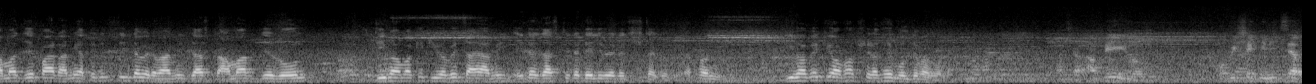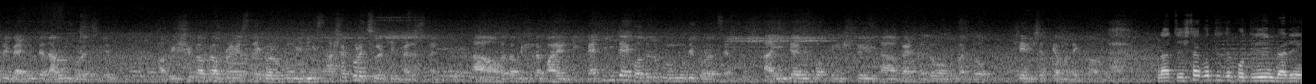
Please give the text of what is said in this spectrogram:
আমার যে পার্ট আমি এত কিছু চিন্তা করি আমি জাস্ট আমার যে রোল টিম আমাকে কীভাবে চায় আমি এটা জাস্ট এটা ডেলিভারি করার চেষ্টা করি। এখন কীভাবে কি অভাব সেটা থেকে বলতে পারব না। আচ্ছা আপনি অভিষেক ইনিংসে আপনি ব্যাটিংটা দারুণ করেছিলেন। বিশ্বকাপে আপনার কাছ থেকে ওরকম ইনিংস আশা করেছিল টিম ম্যানেজমেন্ট হয়তো আপনি সেটা পারেননি। ব্যাটিংটায় কতটুকু উন্নতি করেছেন? ইন্ডিয়ার বিপক্ষে নিশ্চয়ই ব্যাটটা তো হয়তো সেই হিসাবকে আমরা দেখতে হবে না চেষ্টা করতে যে প্রতিদিন ব্যাটিং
